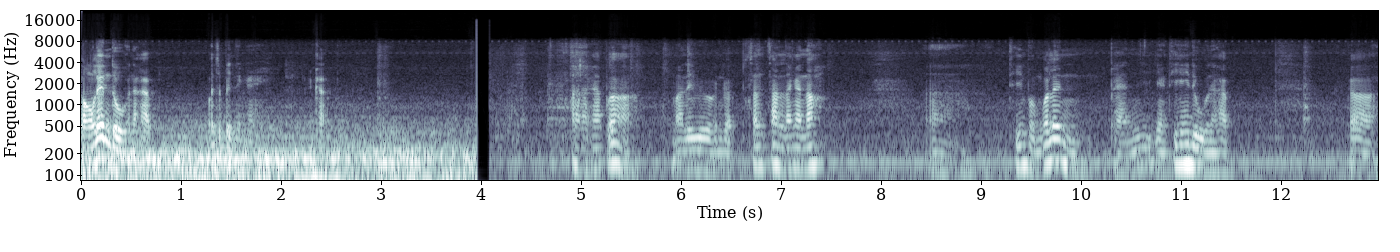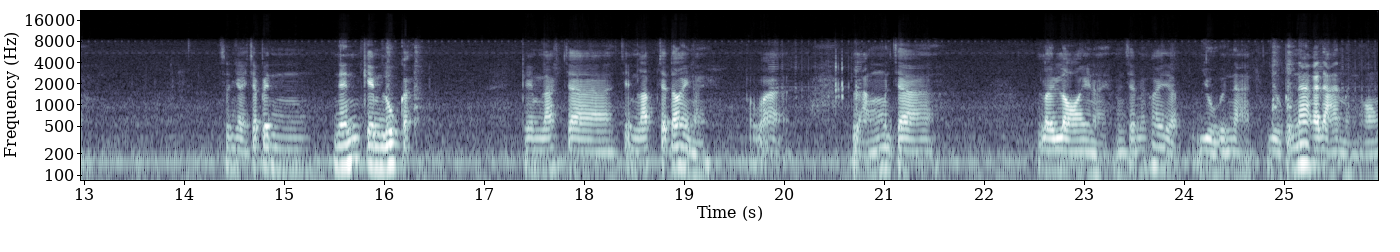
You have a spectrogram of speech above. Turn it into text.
ลองเล่นดูนะครับ ว่าจะเป็นยังไงนะครับ เอาละครับก็มารีวิวเป็นแบบสั้น ๆ แล้วกันเนาะทีมผมก็เล่นแผนอย่างที่ให้ดูนะครับ ก็ส่วนใหญ่จะเป็นเน้นเกมลุกอะเกมรักจะเกมรับจะด้อยหน่อย เพราะว่าหลังมันจะลอยๆหน่อย มันจะไม่ค่อยแบบอยู่เป็นหนาอยู่เป็นหน้ากระดานเหมือนของ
